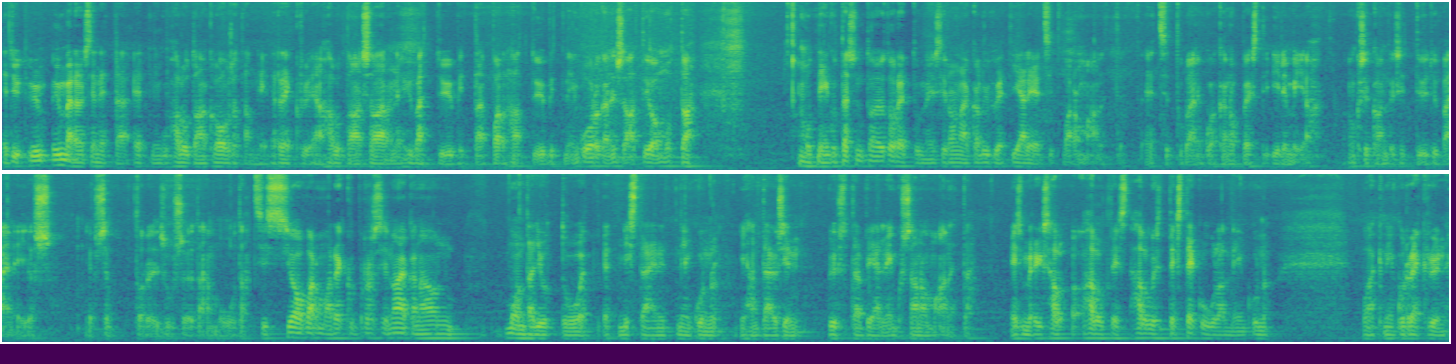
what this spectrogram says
Et y- ymmärrän sen, että et niin kuin halutaan klousata niitä rekryjä ja halutaan saada ne hyvät tyypit tai parhaat tyypit niin kuin organisaatioon, mutta, mutta niin kuin tässä nyt on jo todettu, niin siinä on aika lyhyet jäljet sitten varmaan, että, että se tulee niin kuin aika nopeasti ilmi ja onko se kandi sitten tyytyväinen, jos, jos se todellisuus on jotain muuta. Siis joo, varmaan rekryprosessin aikana on monta juttua, että, että mistä ei nyt niin kuin ihan täysin pystytä vielä niin kuin sanomaan, että, esimerkiksi haluaisitteko te kuulla niin kuin, vaikka niin kuin rekryn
